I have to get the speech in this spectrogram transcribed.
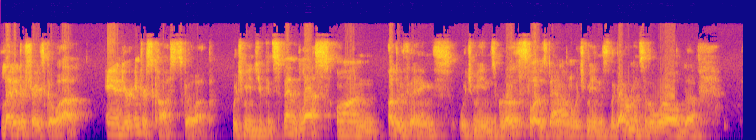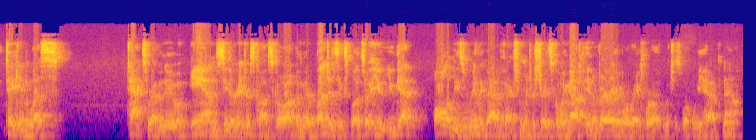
let interest rates go up, and your interest costs go up, which means you can spend less on other things, which means growth slows down, which means the governments of the world uh, take in less tax revenue and see their interest costs go up and their budgets explode. So you, you get all of these really bad effects from interest rates going up in a variable rate world, which is what we have now.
